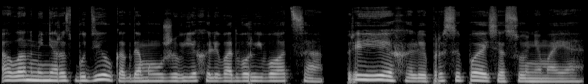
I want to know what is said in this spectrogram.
Алан меня разбудил, когда мы уже въехали во двор его отца. «Приехали, просыпайся, Соня моя».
